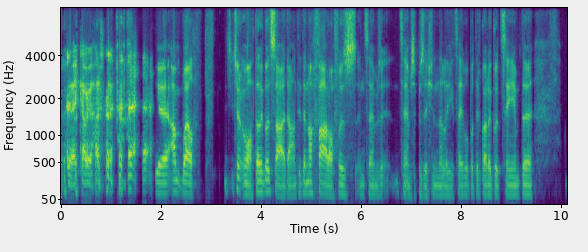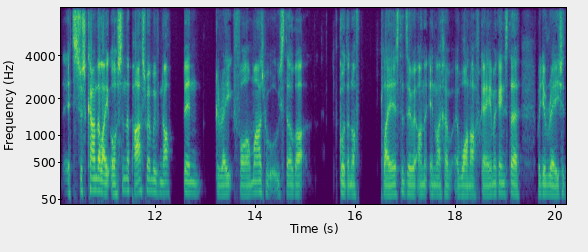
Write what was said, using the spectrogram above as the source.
anyway, carry on. yeah, I'm well. You know what? They're a good side, aren't they? They're not far off us in terms of in terms of position in the league table, but they've got a good team. The it's just kind of like us in the past when we've not been great form wise, but we've still got good enough players to do it on in like a, a one-off game against the when you raise your,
